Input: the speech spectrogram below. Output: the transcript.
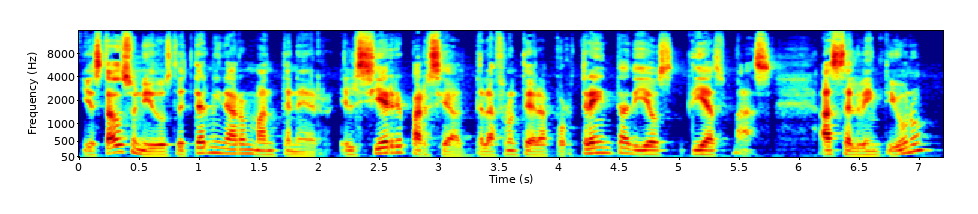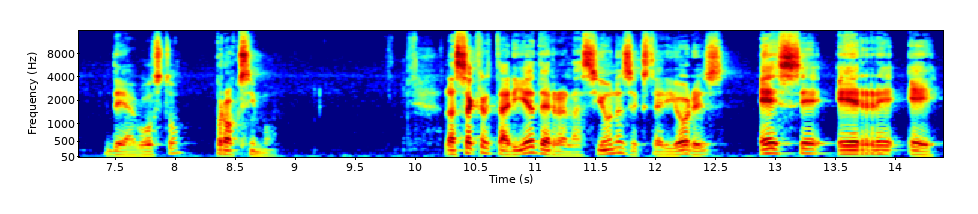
y Estados Unidos determinaron mantener el cierre parcial de la frontera por 30 días, días más, hasta el 21 de agosto próximo. La Secretaría de Relaciones Exteriores SRE,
